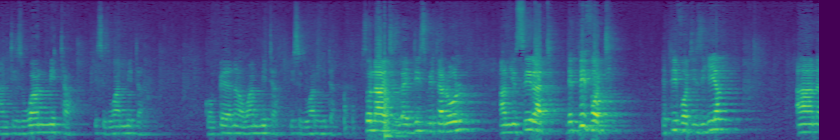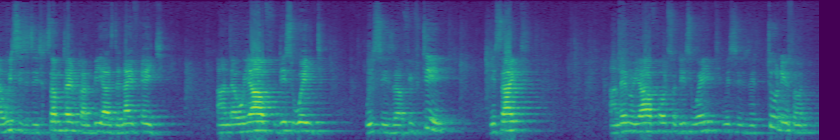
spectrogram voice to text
and it is one meter. This is one meter. Compare now one meter, this is one meter. So now it is like this meter rule and you see that the pivot, the pivot is here and which is sometimes can be as the knife edge. And uh, we have this weight, which is uh, 15, this side. And then we have also this weight, which is uh, 2 newton.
